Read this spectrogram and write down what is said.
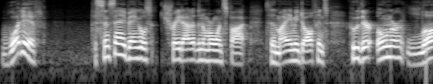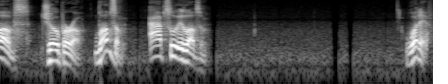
What if the Cincinnati Bengals trade out of the number one spot to the Miami Dolphins, who their owner loves Joe Burrow? Loves him. Absolutely loves him. What if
